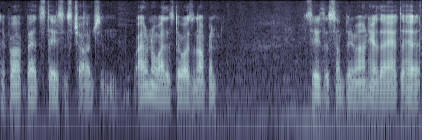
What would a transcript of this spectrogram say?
they brought Bat stasis charge and I don't know why this door isn't open. See if there's something around here that I have to hit.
